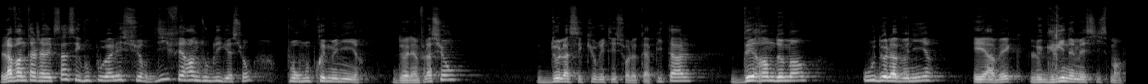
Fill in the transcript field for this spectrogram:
L'avantage avec ça, c'est que vous pouvez aller sur différentes obligations pour vous prémunir de l'inflation, de la sécurité sur le capital, des rendements ou de l'avenir et avec le green investissement.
